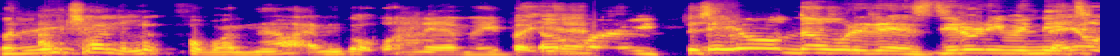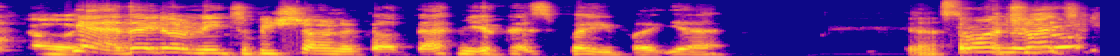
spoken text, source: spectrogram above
I'm is. trying to look for one now. I haven't got one near me, but don't yeah, worry. Just, they all know what it is. You don't even need to it. Yeah, they don't need to be shown a goddamn USB, but yeah. Yeah. So I the road, to,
